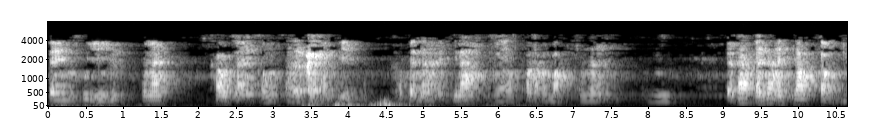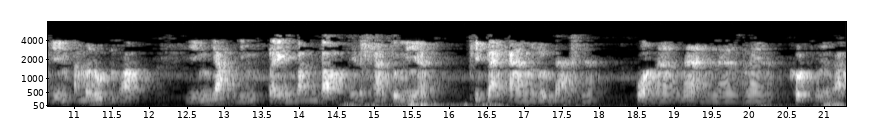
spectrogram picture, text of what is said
เป็นผู้หญิงใช่ไหมเข้าใจสงสัยทำผิดเขาเป็นหน้าที่รักเราป้าบาปตรงนั้นแต่ถ้าเป็นหน้าที่รักกับหญิงอมนุษย์นะครับหญิงยักษ์หญิงเปรตบันดอกในฐานตัวเมีย ที่แปลงกายมนุษย์ได้นะพวกนางหน้านางอะไรนะครุฑใช่ไหมครับ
